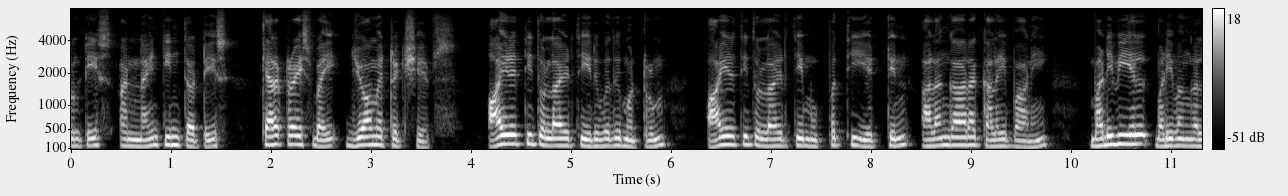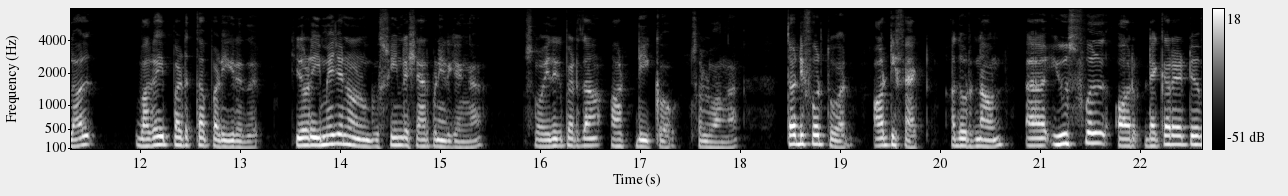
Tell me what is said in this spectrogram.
and and nineteen thirties characterize by geometric shapes ஆயிரத்தி தொள்ளாயிரத்தி இருபது மற்றும் ஆயிரத்தி தொள்ளாயிரத்தி முப்பத்தி எட்டின் அலங்கார கலைபாணி வடிவியல் வடிவங்களால் வகைப்படுத்தப்படுகிறது. இதோட இமேஜை நான் உங்களுக்கு ஸ்க்ரீனில் ஷேர் பண்ணியிருக்கேங்க. ஸோ இதுக்கு பேர் தான் ஆர்ட் டீகோ சொல்லுவாங்க. தேர்ட்டி ஃபோர்த் வேர்ட் ஆர்டிஃபேக்ட் அது ஒரு noun useful or decorative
